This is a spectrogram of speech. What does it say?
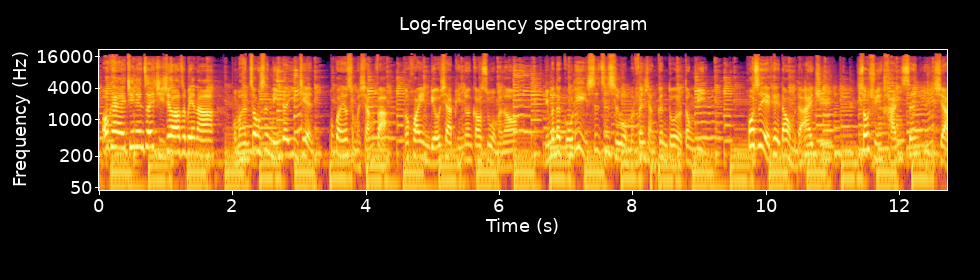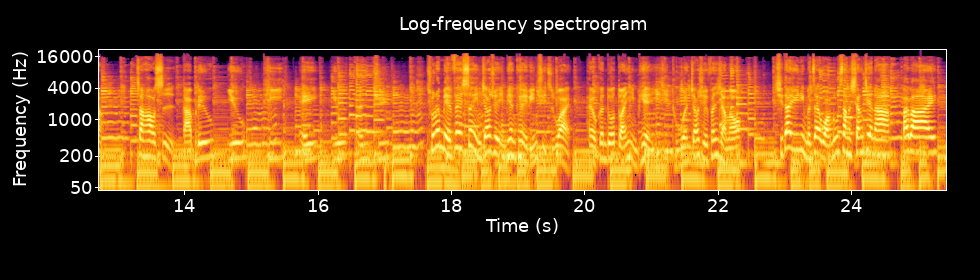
OK，今天这一集就到这边啦。我们很重视您的意见，不管有什么想法，都欢迎留下评论告诉我们哦。你们的鼓励是支持我们分享更多的动力，或是也可以到我们的 IG 搜寻韩生影像，账号是 W U T A U N G。除了免费摄影教学影片可以领取之外，还有更多短影片以及图文教学分享哦。期待与你们在网络上相见啦，拜拜。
